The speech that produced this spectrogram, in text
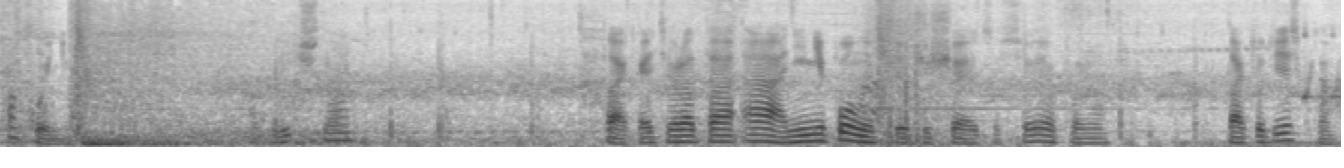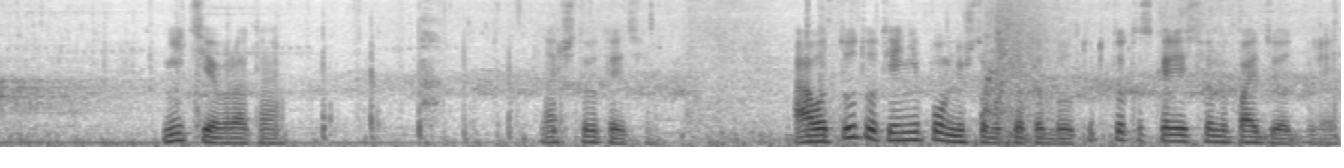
спокойненько. Отлично. Так, эти врата... А, они не полностью очищаются. Все, я понял. Так, тут есть кто? Не те врата. Значит, вот эти. А вот тут вот я не помню, чтобы кто-то был. Тут кто-то, скорее всего, нападет, блядь.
